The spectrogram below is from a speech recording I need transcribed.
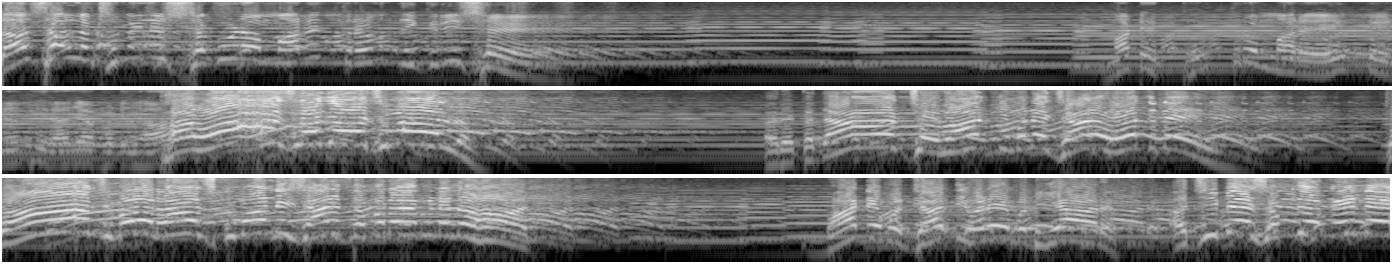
લાસા લક્ષ્મી ને સગુણા મારે ત્રણ દીકરી છે. માટે પુત્ર મારે એક કઈ નથી રાજા ભટિયા ખાવાસ રાજા અજમલ! અરે કદાચ જો વાત મને જાણ હોત ને તો આજ મારા રાજકુમારની જાણ તમારા આંગણે ન હોત. માટે પણ જાતિ વડે બઢિયાર યાર અજીબે શબ્દો કહીને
